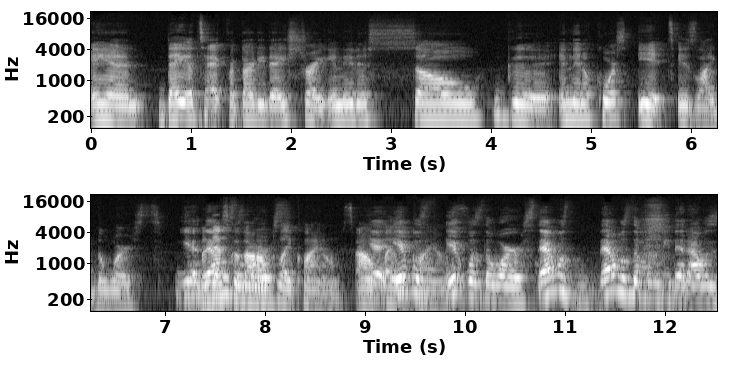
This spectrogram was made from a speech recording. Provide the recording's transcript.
and they attack for thirty days straight, and it is so good. And then of course it is like the worst. Yeah, But that that's because I don't play clowns. I don't yeah, play it was clowns. it was the worst. That was that was the movie that I was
